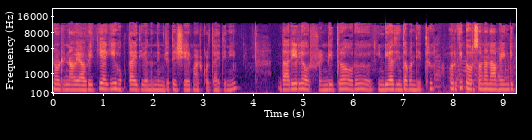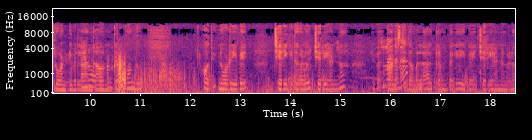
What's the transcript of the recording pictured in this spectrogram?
ನೋಡಿರಿ ನಾವು ಯಾವ ರೀತಿಯಾಗಿ ಹೋಗ್ತಾ ಇದ್ದೀವಿ ಅನ್ನೋದು ನಿಮ್ಮ ಜೊತೆ ಶೇರ್ ಮಾಡ್ಕೊಳ್ತಾ ಇದ್ದೀನಿ. ದಾರಿಯಲ್ಲಿ ಅವ್ರ ಫ್ರೆಂಡ್ ಇದ್ದರು ಅವರು ಇಂಡಿಯಾದಿಂದ ಬಂದಿದ್ರು. ಅವ್ರಿಗೆ ತೋರಿಸೋಣ ನಾವು ಹೆಂಗಿದ್ರು ಹೊಂಟಿವಲ್ಲ ಅಂತ ಅವ್ರನ್ನ ಕರ್ಕೊಂಡು ಹೋದ್ವಿ. ನೋಡ್ರಿ ಇವೆ ಚೆರಿ ಗಿಡಗಳು ಚೆರಿ ಹಣ್ಣು. ಇವೆ ಕಾಣಿಸ್ತಿದ್ದಾವಲ್ಲ ಕೆಂಪಗೆ ಇವೆ ಚೆರಿ ಹಣ್ಣುಗಳು.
